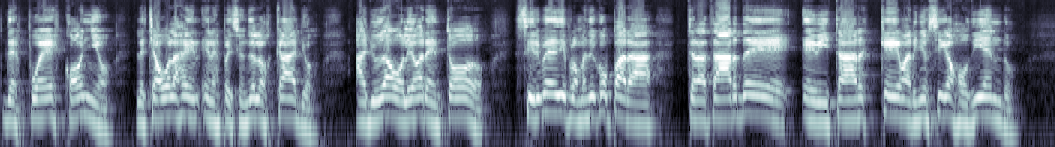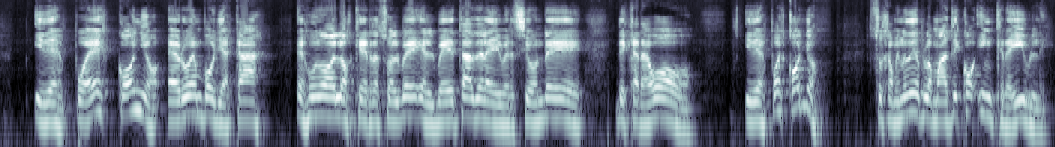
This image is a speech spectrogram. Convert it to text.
Después, coño, le echa bolas en, en la expedición de los Cayos, ayuda a Bolívar en todo, sirve de diplomático para tratar de evitar que Mariño siga jodiendo. Y después, coño, héroe en Boyacá. Es uno de los que resuelve el beta de la diversión de, de Carabobo. Y después, coño, su camino diplomático increíble.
